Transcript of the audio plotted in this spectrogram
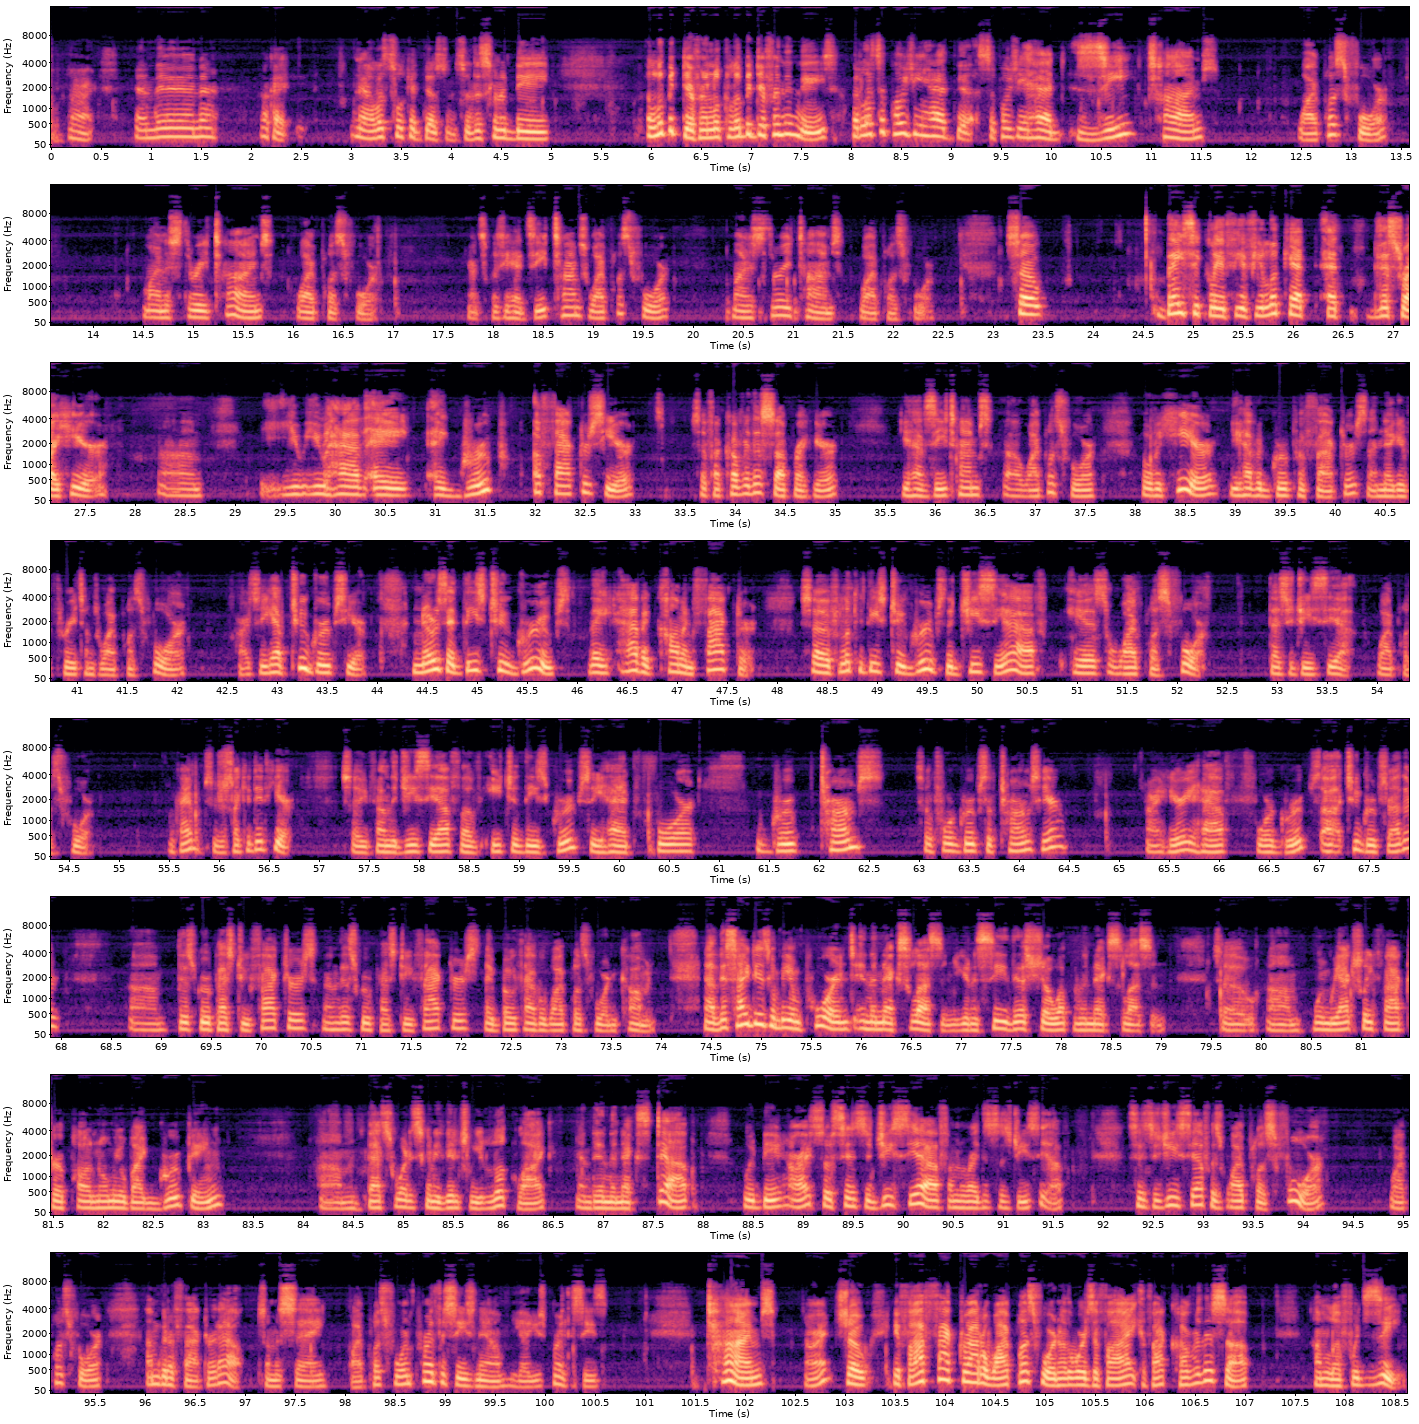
All right, and then, okay, now let's look at this one. So this is going to be a little bit different, look a little bit different than these. But let's suppose you had this. Suppose you had z times y plus 4 minus 3 times y plus 4. Right, suppose you had z times y plus 4 minus 3 times y plus 4. So basically, if you, if you look at, at this right here, um, you, you have a, a group of factors here. So if I cover this up right here, you have z times uh, y plus 4. Over here, you have a group of factors, a negative 3 times y plus 4. All right, so you have two groups here. Notice that these two groups, they have a common factor. So if you look at these two groups, the GCF is y plus 4. That's the GCF, y plus 4. Okay, so just like you did here. So you found the GCF of each of these groups. So you had four group terms, so four groups of terms here. All right, here you have four groups, uh, two groups rather. Um, this group has two factors, and this group has two factors. They both have a y plus 4 in common. Now, this idea is going to be important in the next lesson. You're going to see this show up in the next lesson. So, um, when we actually factor a polynomial by grouping, um, that's what it's going to eventually look like. And then the next step would be, all right, so since the GCF, I'm going to write this as GCF, since the GCF is y plus 4, y plus 4, I'm going to factor it out. So I'm going to say y plus 4 in parentheses now. You got to use parentheses. Times, all right, so if I factor out a y plus 4, in other words, if I, if I cover this up, I'm left with z.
